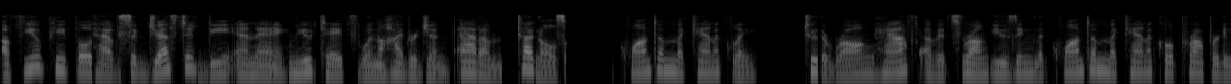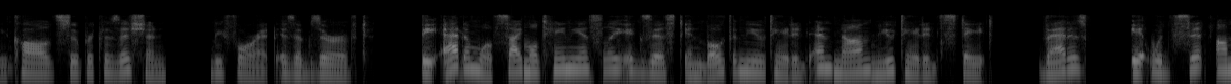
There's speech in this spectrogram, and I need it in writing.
A few people have suggested DNA mutates when the hydrogen atom tunnels quantum mechanically to the wrong half of its rung using the quantum mechanical property called superposition, before it is observed. The atom will simultaneously exist in both a mutated and non-mutated state, that is, it would sit on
